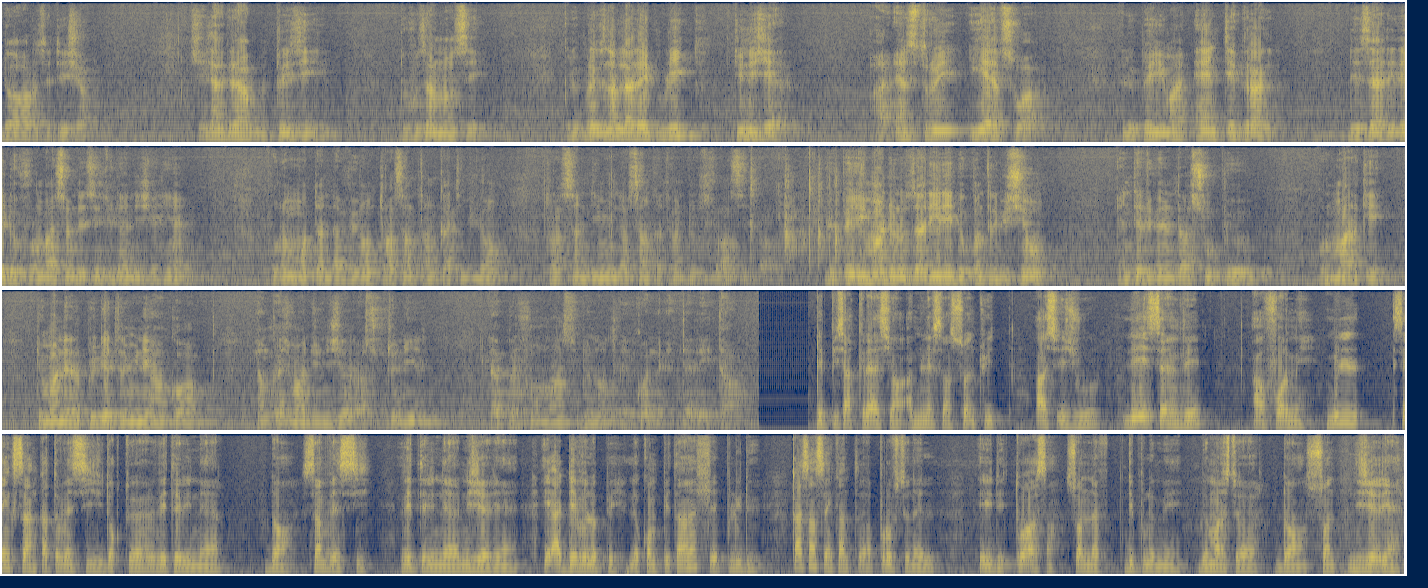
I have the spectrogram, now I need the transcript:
D'ores et déjà, j'ai l'agréable plaisir de vous annoncer que le président de la République du Niger a instruit hier soir le paiement intégral des arriérés de formation des étudiants nigériens pour un montant d'environ 334 310 992 francs. Le paiement de nos arriérés de contribution interviendra sous peu pour marquer de manière plus déterminée encore l'engagement du Niger à soutenir la performance de notre école inter-État. Depuis sa création en 1968 à ce jour, l'ESMV a formé 1586 docteurs vétérinaires, dont 126 vétérinaires nigériens, et a développé les compétences chez plus de 450 professionnels et de 369 diplômés de master, dont 60 nigériens.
